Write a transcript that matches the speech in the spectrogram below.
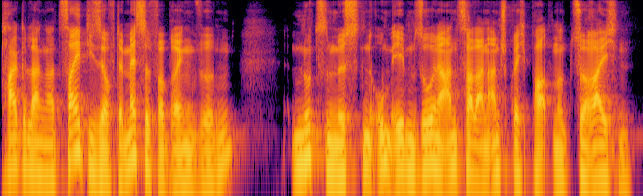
tagelanger Zeit, die Sie auf der Messe verbringen würden, nutzen müssten, um eben so eine Anzahl an Ansprechpartnern zu erreichen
